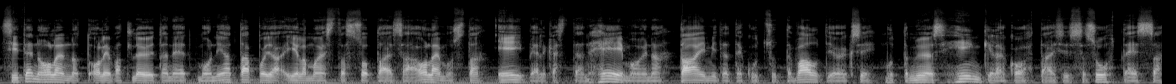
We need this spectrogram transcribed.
Siten olennot olivat löytäneet monia tapoja ilmaista sotaisaa olemusta, ei pelkästään heimoina tai mitä te kutsutte valtioiksi, mutta myös henkilökohtaisissa suhteissa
